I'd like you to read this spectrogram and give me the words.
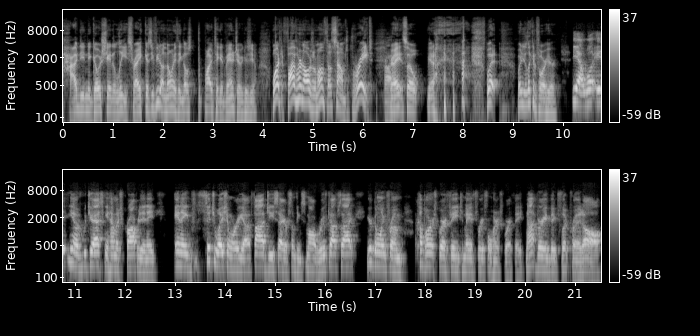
How do you negotiate a lease, right? Because if you don't know anything, they'll probably take advantage of it. Because you know, what, five hundred dollars a month? That sounds great, right? right? So, you know, what what are you looking for here? Yeah, well, it, you know, what you're asking how much property they need in a situation where you have a 5G site or something small rooftop site, you're going from a couple hundred square feet to maybe three or 400 square feet. Not very big footprint at all.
